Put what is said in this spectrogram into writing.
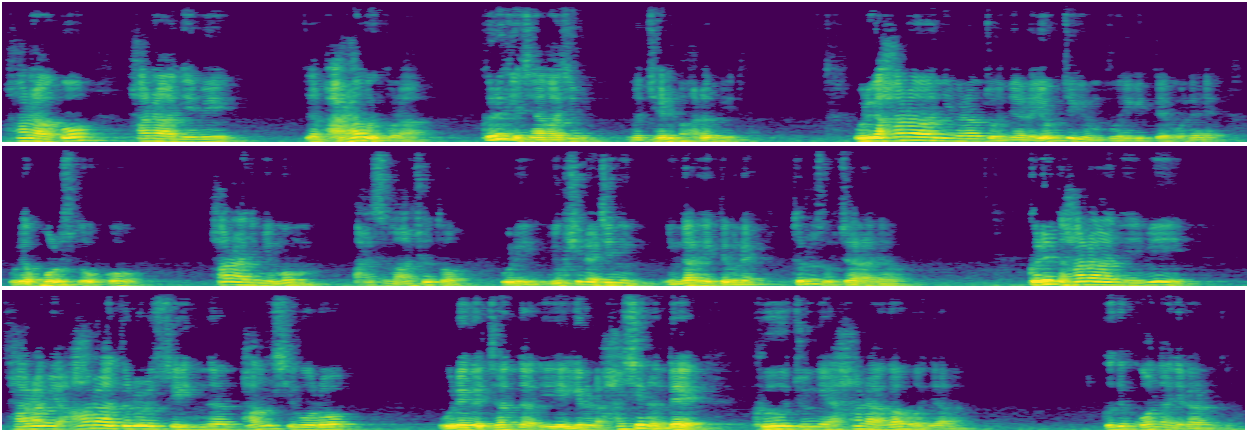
하라고 하나님이 말하고 있구나 그렇게 생각하시면 제일 빠릅니다. 우리가 하나님이라는 존재는 영적인 분이기 때문에 우리가 볼 수도 없고 하나님이 뭐 말씀하셔도 우리 육신을 지닌 인간이기 때문에 들을 수 없잖아요. 그러니까 하나님이 사람이 알아들을 수 있는 방식으로 우리에게 전달 얘기를 하시는데 그 중에 하나가 뭐냐? 그게 고난이라는 거예요.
